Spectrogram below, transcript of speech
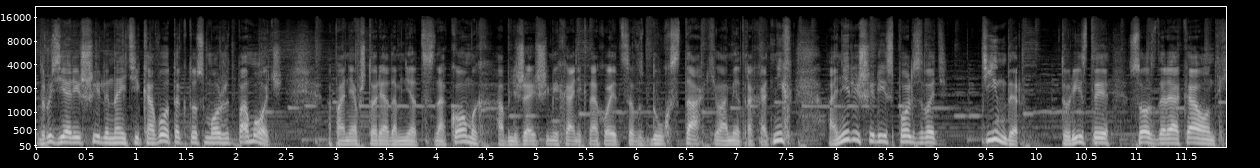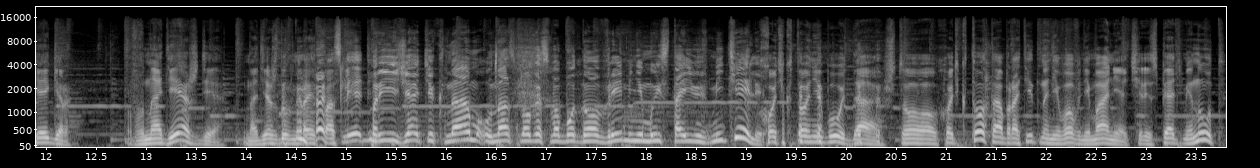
Друзья решили найти кого-то, кто сможет помочь. А поняв, что рядом нет знакомых, а ближайший механик находится в 200 километрах от них, они решили использовать Тиндер. Туристы создали аккаунт Хегер в надежде. Надежда умирает последней. Приезжайте к нам, у нас много свободного времени, мы стоим в метели. Хоть кто-нибудь, да, что хоть кто-то обратит на него внимание. Через пять минут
